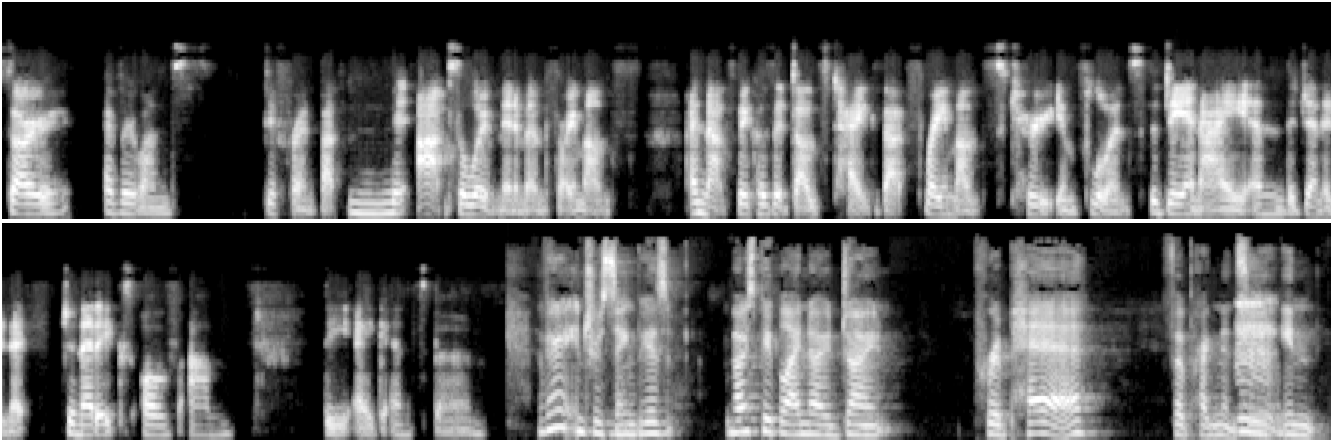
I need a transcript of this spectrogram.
So everyone's different, but mi- absolute minimum three months. And that's because it does take that three months to influence the DNA and the genetic genetics of um, the egg and sperm. Very interesting because most people I know don't prepare for pregnancy mm. in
